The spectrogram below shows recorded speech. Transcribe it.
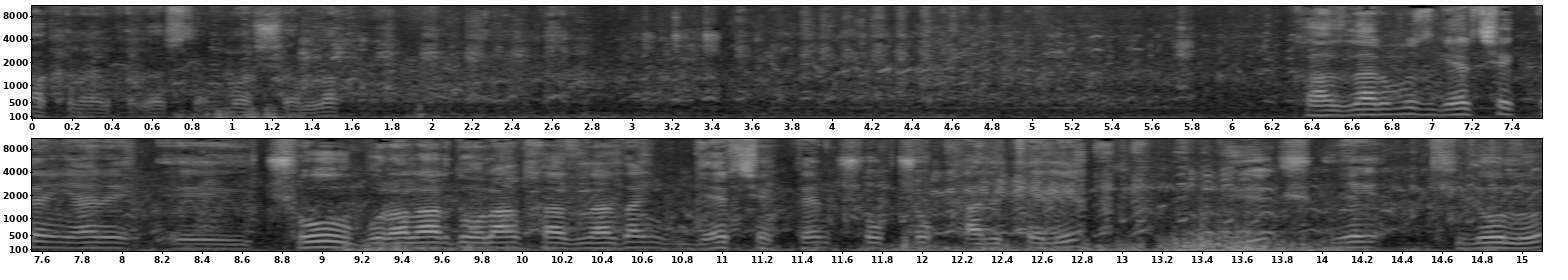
Bakın arkadaşlar maşallah. Kazlarımız gerçekten yani e, çoğu buralarda olan kazlardan gerçekten çok çok kaliteli, büyük ve kilolu.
